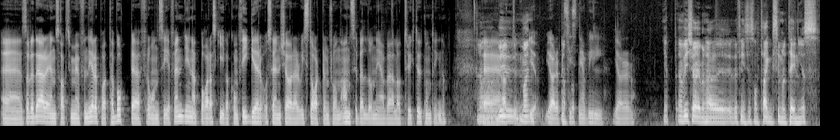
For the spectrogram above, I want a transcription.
Eh, så det där är en sak som jag funderar på att ta bort det från CF Engine, att bara skriva konfiger och sen köra restarten från Ansible då när jag väl har tryckt ut någonting. Då. Ja, eh, vi, att man, göra det precis ja, när jag vill göra det. Yep. Ja, vi kör ju den här, det finns en sån tagg simultaneous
